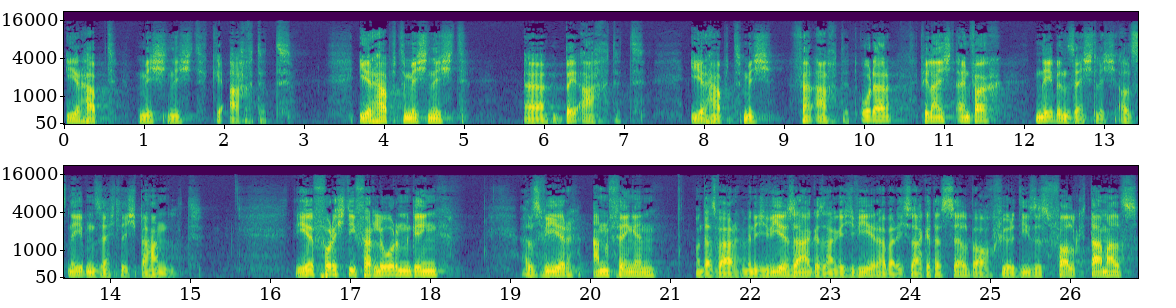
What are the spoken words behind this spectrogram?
ihr habt mich nicht geachtet. Ihr habt mich nicht äh, beachtet. Ihr habt mich verachtet. Oder vielleicht einfach nebensächlich, als nebensächlich behandelt. Die Ehrfurcht, die verloren ging, als wir anfingen, Und das war, wenn ich wir sage, sage ich wir, aber ich sage dasselbe auch für dieses Volk damals,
